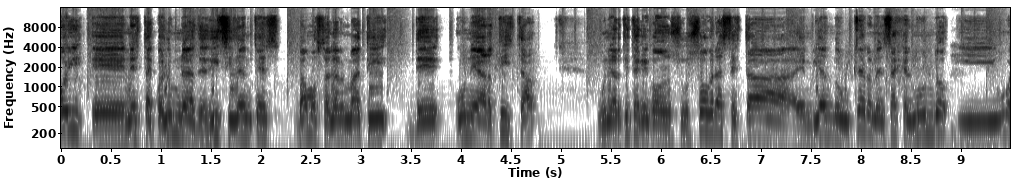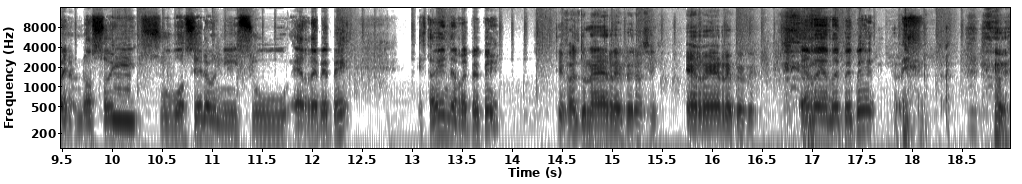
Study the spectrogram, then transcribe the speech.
Hoy eh, en esta columna de disidentes vamos a hablar, Mati, de un artista, un artista que con sus obras está enviando un claro mensaje al mundo y bueno, no soy su vocero ni su RPP. ¿Está bien RPP? Te faltó una R, pero sí. RRPP. RRPP.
